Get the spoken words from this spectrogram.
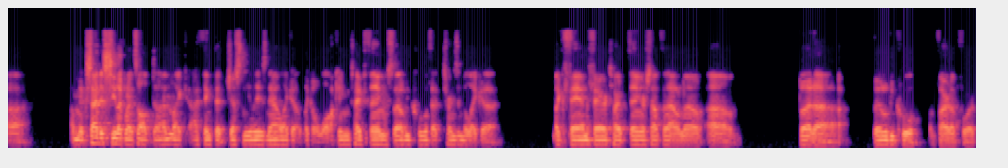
Uh, I'm excited to see like when it's all done. Like I think that Jess Neely is now like a like a walking type thing, so that'll be cool if that turns into like a like fanfare type thing or something. I don't know. Um, but uh, but it'll be cool. I'm fired up for it.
